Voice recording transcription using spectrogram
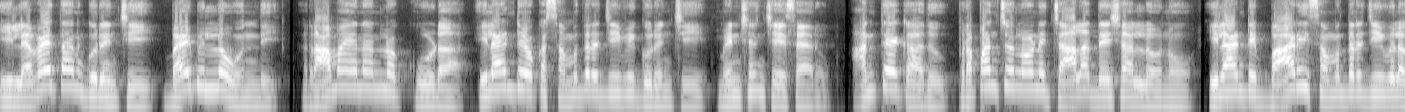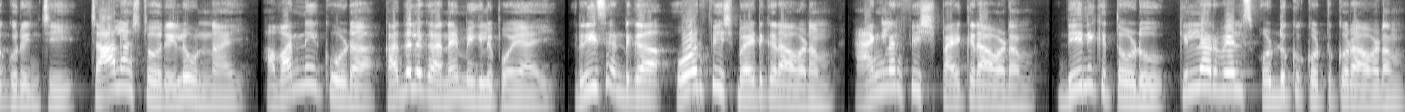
ఈ లెవైతాన్ గురించి బైబిల్లో ఉంది. రామాయణంలో కూడా ఇలాంటి ఒక సముద్ర జీవి గురించి మెన్షన్ చేశారు. అంతేకాదు ప్రపంచంలోని చాలా దేశాల్లోనూ ఇలాంటి భారీ సముద్ర జీవుల గురించి చాలా స్టోరీలు ఉన్నాయి. అవన్నీ కూడా కథలుగానే మిగిలిపోయాయి. రీసెంట్గా ఓర్ ఫిష్ బయటకు రావడం యాంగ్లర్ ఫిష్ పైకి రావడం దీనికి తోడు కిల్లర్ వేల్స్ ఒడ్డుకు కొట్టుకురావడం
